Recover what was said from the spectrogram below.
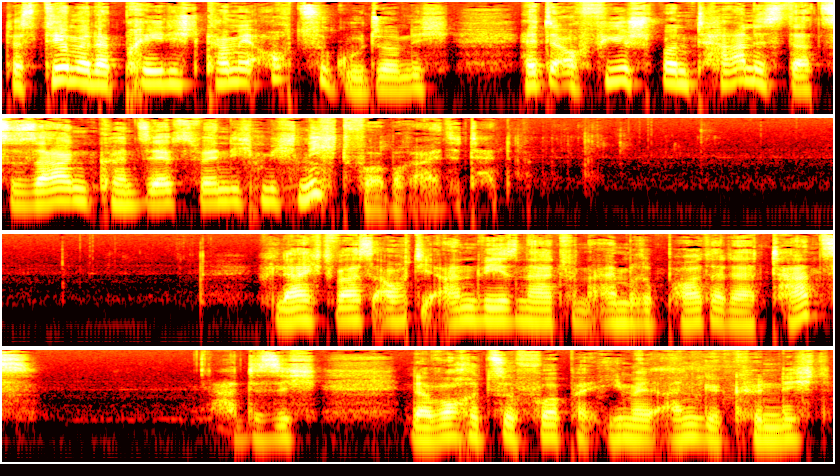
Das Thema der Predigt kam mir auch zugute und ich hätte auch viel Spontanes dazu sagen können, selbst wenn ich mich nicht vorbereitet hätte. Vielleicht war es auch die Anwesenheit von einem Reporter der Taz, hatte sich in der Woche zuvor per E-Mail angekündigt,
